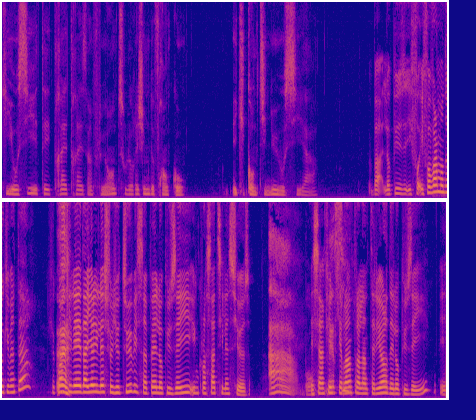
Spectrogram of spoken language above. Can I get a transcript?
qui aussi était très très influente sous le régime de Franco et qui continue aussi à. Bah, l'Opus- il, faut, il faut voir mon documentaire. Je crois qu'il est, d'ailleurs, il est sur YouTube. Il s'appelle L'Opus Dei, une croisade silencieuse. Ah, bon. Et c'est un film qui rentre à l'intérieur de l'Opus Dei. Et,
